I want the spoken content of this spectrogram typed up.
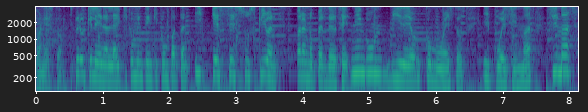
con esto. Espero que le den al like, que comenten, que compartan y que se suscriban para no perderse ningún video como estos. Y pues sin sin más,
